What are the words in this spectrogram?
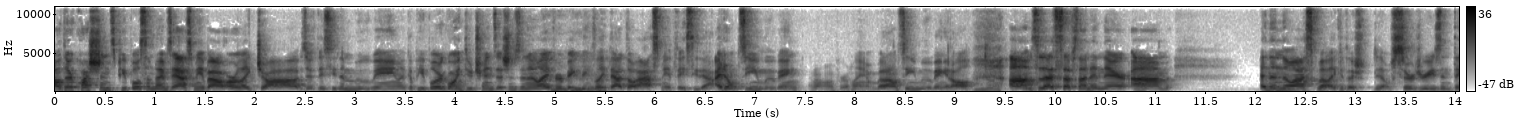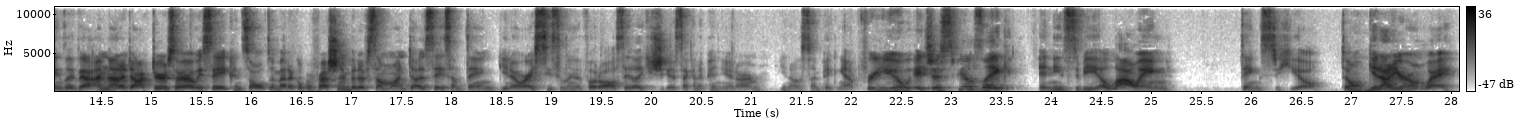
other questions people sometimes ask me about are like jobs, or if they see them moving. Like if people are going through transitions in their life or big things like that, they'll ask me if they see that. I don't see you moving. I don't know if you're playing, but I don't see you moving at all. Um, so that stuff's not in there. Um, and then they'll ask about like if there's you know surgeries and things like that. I'm not a doctor, so I always say consult a medical profession. But if someone does say something, you know, or I see something in the photo, I'll say like you should get a second opinion, or you know, so I'm picking up. For you, it just feels like it needs to be allowing things to heal. Don't get out of your own way,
